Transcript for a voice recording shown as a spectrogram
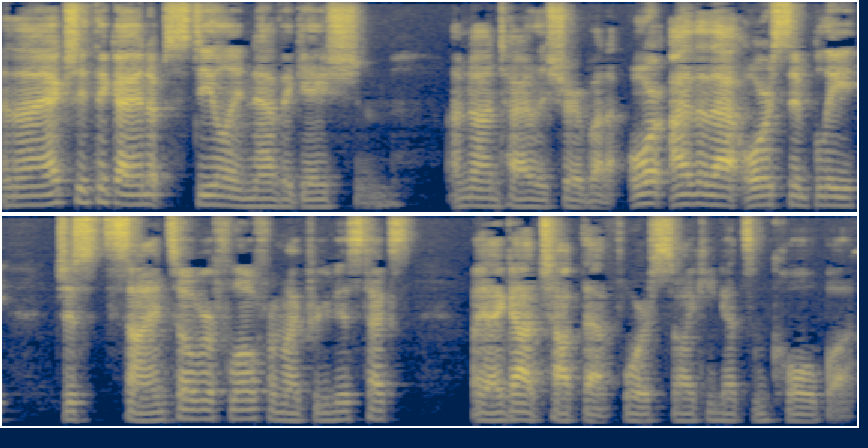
And then I actually think I end up stealing navigation. I'm not entirely sure, but... Or either that, or simply just science overflow from my previous text. Oh yeah, I gotta chop that force so I can get some coal, but...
